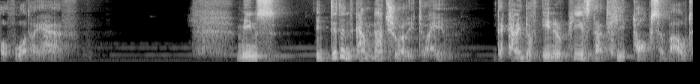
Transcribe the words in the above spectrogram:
of what I have. Means it didn't come naturally to him. The kind of inner peace that he talks about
